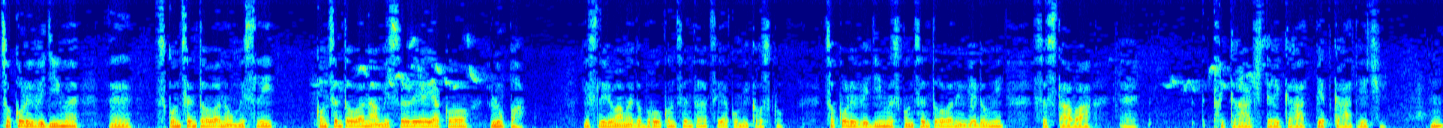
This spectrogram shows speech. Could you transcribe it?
Cokoliv vidíme eh, s koncentrovanou myslí, koncentrovaná mysl je jako lupa. Jestliže máme dobrou koncentraci, jako mikroskop. Cokoliv vidíme s koncentrovaným vědomí, se stává eh, třikrát, čtyřikrát, pětkrát větší. Hm?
